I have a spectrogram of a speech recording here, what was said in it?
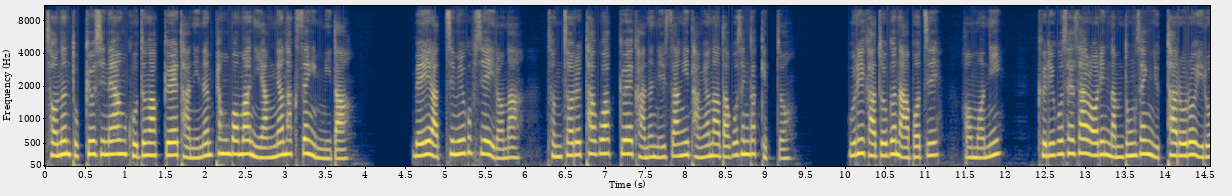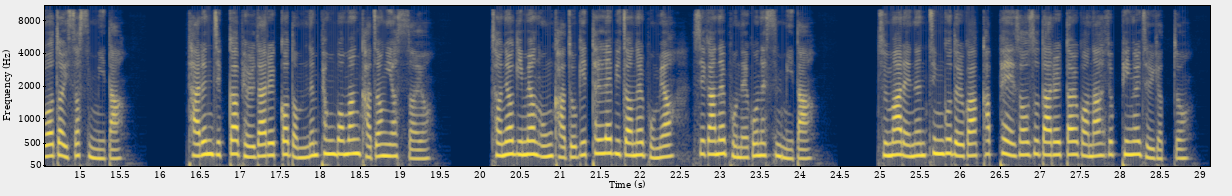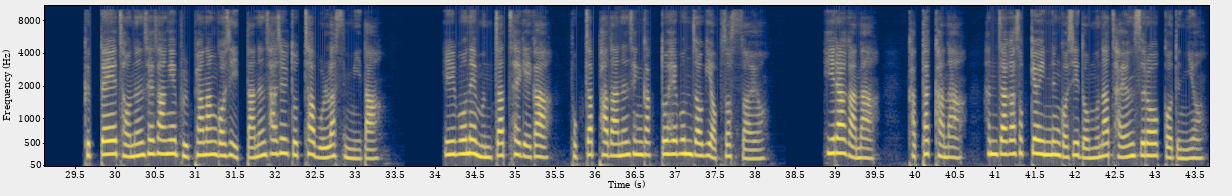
저는 도쿄 시내 한 고등학교에 다니는 평범한 2학년 학생입니다. 매일 아침 7시에 일어나 전철을 타고 학교에 가는 일상이 당연하다고 생각했죠. 우리 가족은 아버지, 어머니, 그리고 3살 어린 남동생 유타로로 이루어져 있었습니다. 다른 집과 별다를 것 없는 평범한 가정이었어요. 저녁이면 온 가족이 텔레비전을 보며 시간을 보내곤 했습니다. 주말에는 친구들과 카페에서 수다를 떨거나 쇼핑을 즐겼죠. 그때의 저는 세상에 불편한 것이 있다는 사실조차 몰랐습니다. 일본의 문자 체계가 복잡하다는 생각도 해본 적이 없었어요. 히라가나, 가타카나, 한자가 섞여 있는 것이 너무나 자연스러웠거든요.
